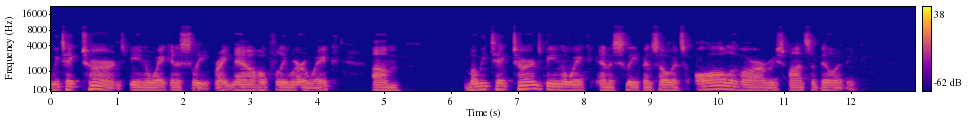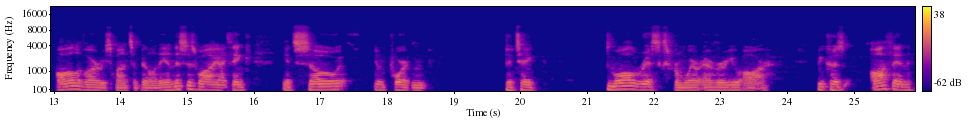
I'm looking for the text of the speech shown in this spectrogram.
We take turns being awake and asleep. Right now hopefully we're awake um, but we take turns being awake and asleep and so it's all of our responsibility. All of our responsibility. And this is why i think it's so important to take small risks from wherever you are because often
